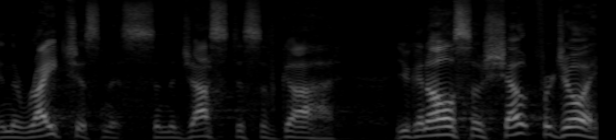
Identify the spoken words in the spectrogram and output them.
in the righteousness and the justice of God, you can also shout for joy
